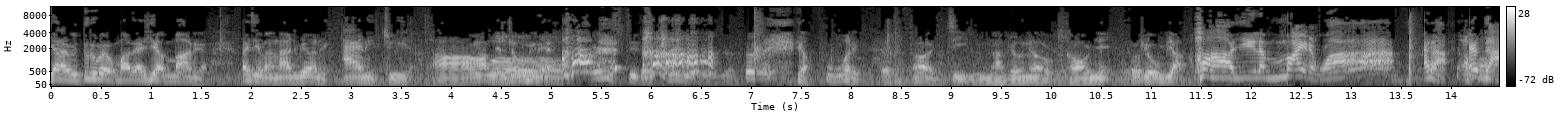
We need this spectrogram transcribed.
ရက်လာပြီသူတို့ဘက်မှာစရာရှိကမာနေတာ အဲ့ချိန်မှာငါဒီဘက်ကနေအိုင်းနေကျွေးတာအာငါမျက်လုံးနေနဲ့စီတယ်စီတယ်ဟေ့ပူကလေအာကြည်ငါပြောနေတော့ခေါင်းညိတ်ပြုံးပြဟာရေးလဲမိုက်တယ်ကွာအဲ့ဒါအဲ့ဒါ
